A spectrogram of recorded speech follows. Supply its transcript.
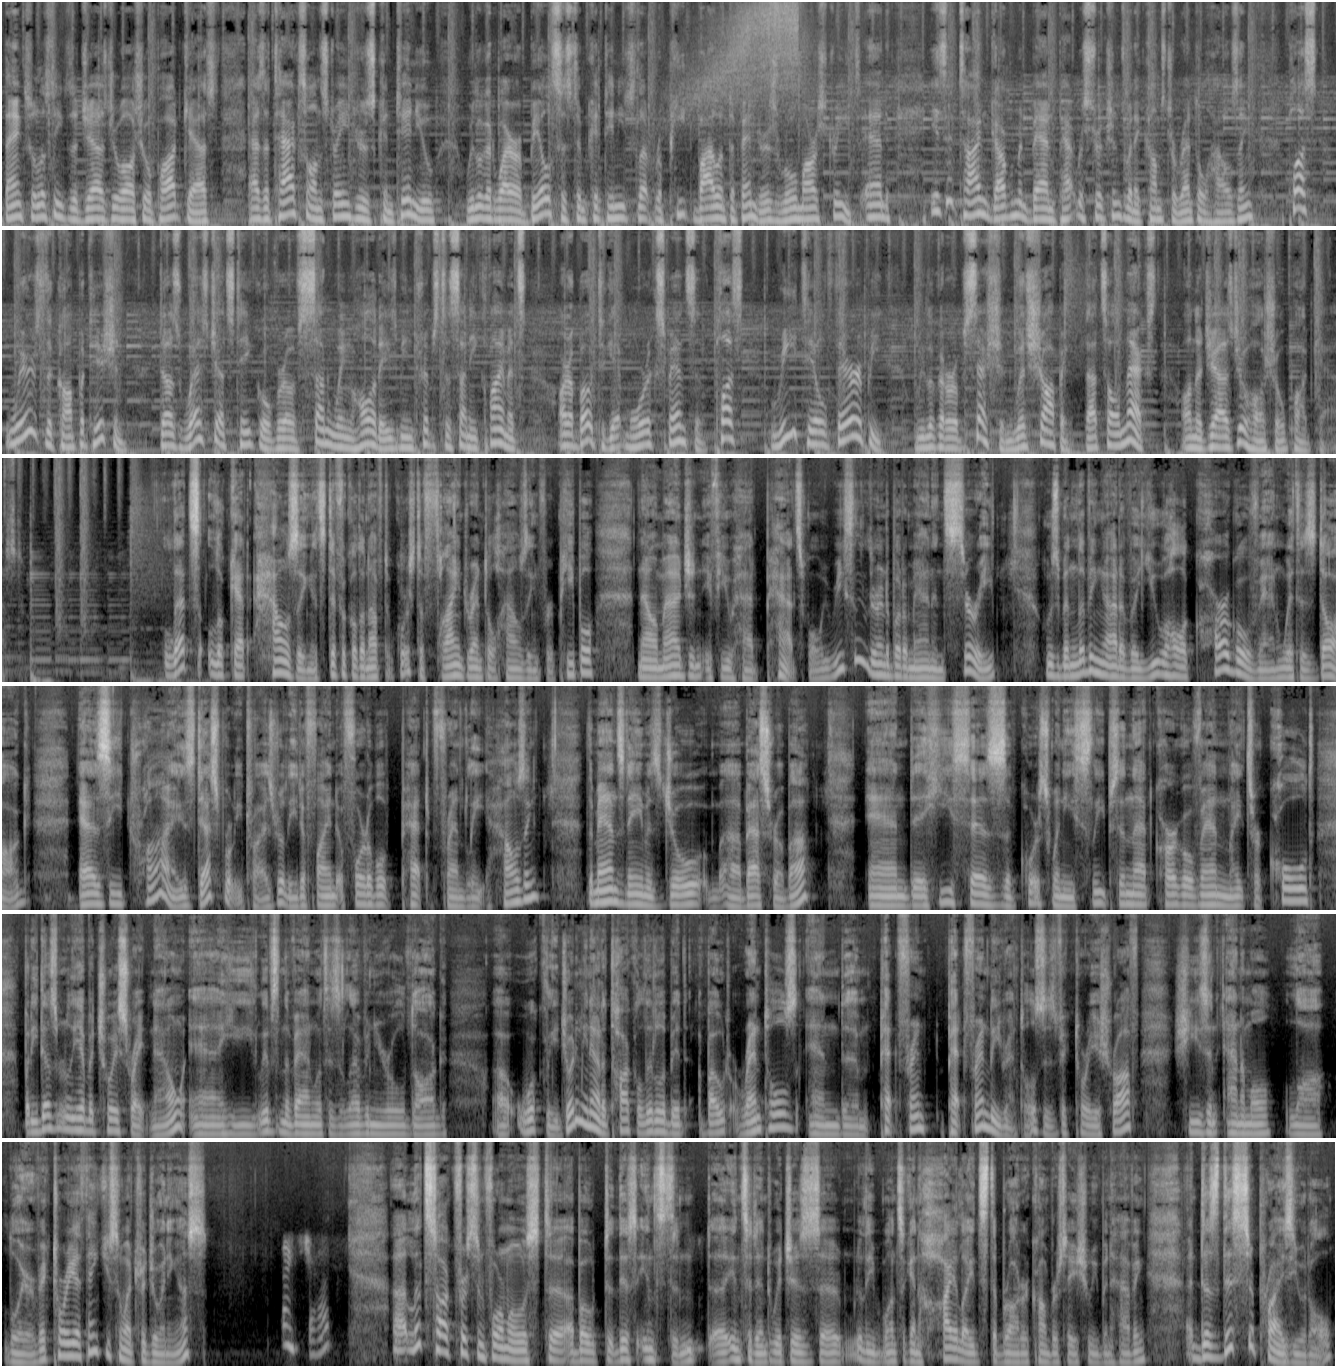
Thanks for listening to the Jas Johal Show podcast. As attacks on strangers continue, we look at why our bail system continues to let repeat violent offenders roam our streets. And is it time government banned pet restrictions when it comes to rental housing? Plus, where's the competition? Does WestJet's takeover of Sunwing Holidays mean trips to sunny climates are about to get more expensive? Plus, retail therapy. We look at our obsession with shopping. That's all next on the Jas Johal Show podcast let's look at housing. It's difficult enough, of course, to find rental housing for people. Now, imagine if you had pets. Well, we recently learned about a man in Surrey who's been living out of a U-Haul cargo van with his dog as he tries, desperately tries, really, to find affordable pet friendly housing. The man's name is Joe uh, Basaraba, and uh, he says, of course, when he sleeps in that cargo van, nights are cold, but he doesn't really have a choice right now. And he lives in the van with his 11 year old dog uh, Wookley. Joining me now to talk a little bit about rentals and um, pet friend, pet friendly rentals is Victoria Shroff. She's an animal law lawyer. Victoria, thank you so much for joining us. Thanks, Chad. Uh, let's talk first and foremost uh, about this incident, uh, incident, which is uh, really once again highlights the broader conversation we've been having. Uh, does this surprise you at all?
